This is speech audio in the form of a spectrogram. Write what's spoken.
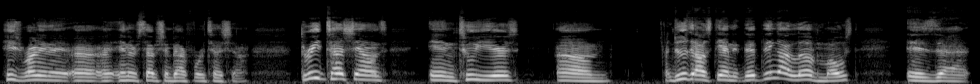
he's running an interception back for a touchdown. Three touchdowns in two years. Um, dude's outstanding. The thing I love most is that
